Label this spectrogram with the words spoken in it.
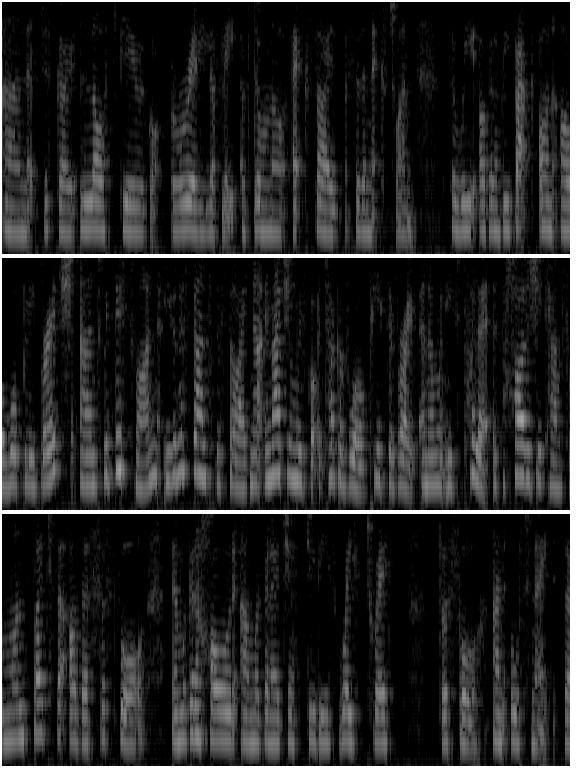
and let's just go last few we've got a really lovely abdominal exercise for the next one so we are going to be back on our wobbly bridge and with this one you're going to stand to the side now imagine we've got a tug of war piece of rope and I want you to pull it as hard as you can from one side to the other for four then we're going to hold and we're going to just do these waist twists for four and alternate. So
